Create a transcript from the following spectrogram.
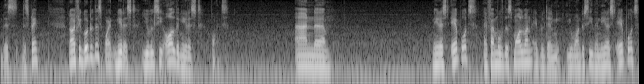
this display. Now, if you go to this point, nearest, you will see all the nearest points. And um, nearest airports, if I move the small one, it will tell me you want to see the nearest airports,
